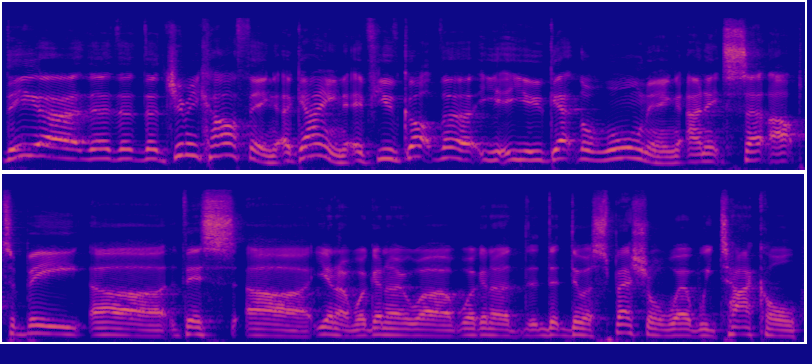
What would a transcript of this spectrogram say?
the, uh, the the the Jimmy Carr thing again. If you've got the you, you get the warning and it's set up to be uh, this. Uh, you know, we're gonna uh, we're gonna d- d- do a special where we tackle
